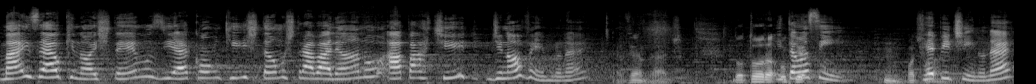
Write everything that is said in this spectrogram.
Mas é o que nós temos e é com o que estamos trabalhando a partir de novembro, né? É verdade. Doutora, então, que... assim, hum, repetindo, né?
